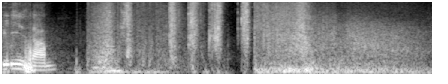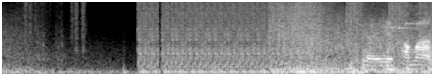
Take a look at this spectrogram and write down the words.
ปีสามในพม่าน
